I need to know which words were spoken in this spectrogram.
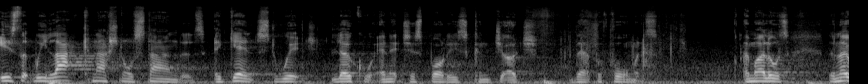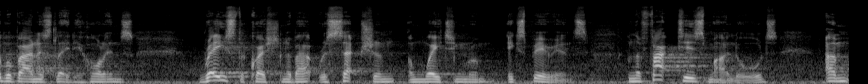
is that we lack national standards against which local NHS bodies can judge their performance. And my lords, the Noble Baroness Lady Hollins raised the question about reception and waiting room experience. And the fact is, my lords, um,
